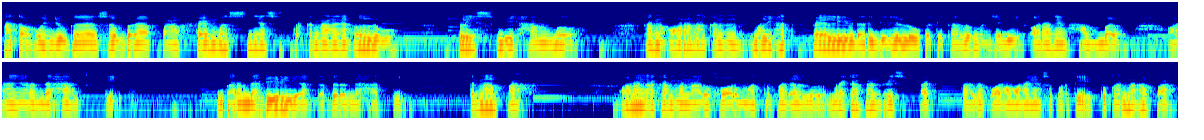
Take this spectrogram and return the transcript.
ataupun juga seberapa famousnya, terkenalnya lu, please be humble. Karena orang akan melihat value dari diri lu ketika lu menjadi orang yang humble, orang yang rendah hati. Bukan rendah diri ya, tapi rendah hati. Kenapa? Orang akan menaruh hormat kepada lu, mereka akan respect terhadap orang-orang yang seperti itu. Karena apa?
